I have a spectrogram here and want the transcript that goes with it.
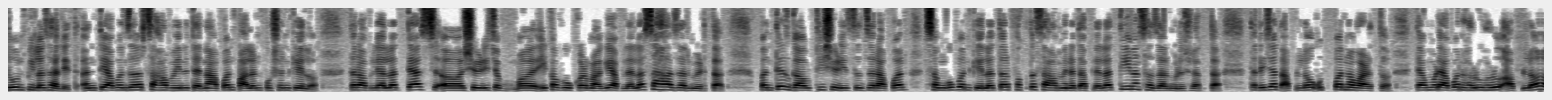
दोन पिलं झालेत आणि ते आपण जर सहा महिने त्यांना आपण पालनपोषण केलं तर आपल्याला त्याच शेळीच्या एका बोकडमागे आपल्याला सहा हजार मिळतात. पण तेच गावठी शेळीचं जर आपण संगोपन केलं तर फक्त सहा महिन्यात आपल्याला तीनच हजार मिळू शकतात. तर याच्यात आपलं उत्पन्न वाढतं. त्यामुळे आपण हळूहळू आपलं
